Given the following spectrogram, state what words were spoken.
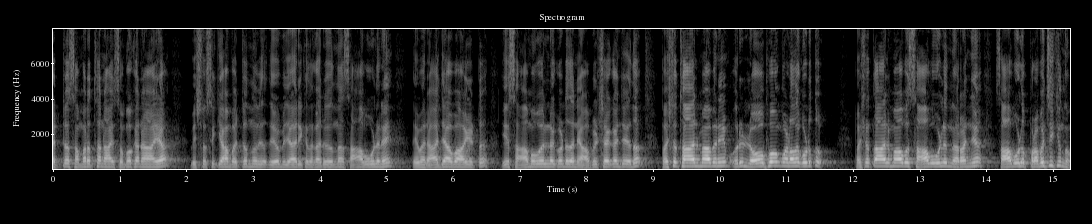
ഏറ്റവും സമർത്ഥനായ സുമുഖനായ വിശ്വസിക്കാൻ പറ്റുന്ന ദൈവം വിചാരിക്കുന്ന കരുതുന്ന സാവൂളിനെ ദൈവം രാജാവായിട്ട് ഈ സാമുവലിനെ കൊണ്ട് തന്നെ അഭിഷേകം ചെയ്ത് പശുത്താത്മാവിനെയും ഒരു ലോഭവും കൂടാതെ കൊടുത്തു. പശുത്താത്മാവ് സാവൂളിൽ നിറഞ്ഞ് സാവൂൾ പ്രവചിക്കുന്നു.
